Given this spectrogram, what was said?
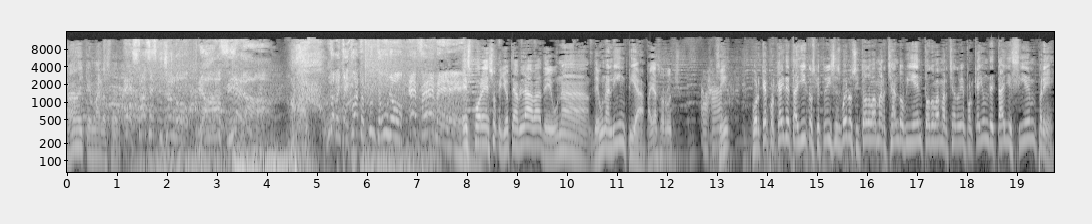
Ay, qué mala suerte. Estás escuchando La Fiera. 94.1 FM. Es por eso que yo te hablaba de una, de una limpia, payaso Rucho. Ajá. ¿Sí? ¿Por qué? Porque hay detallitos que tú dices, bueno, si todo va marchando bien, todo va marchando bien, porque hay un detalle siempre.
